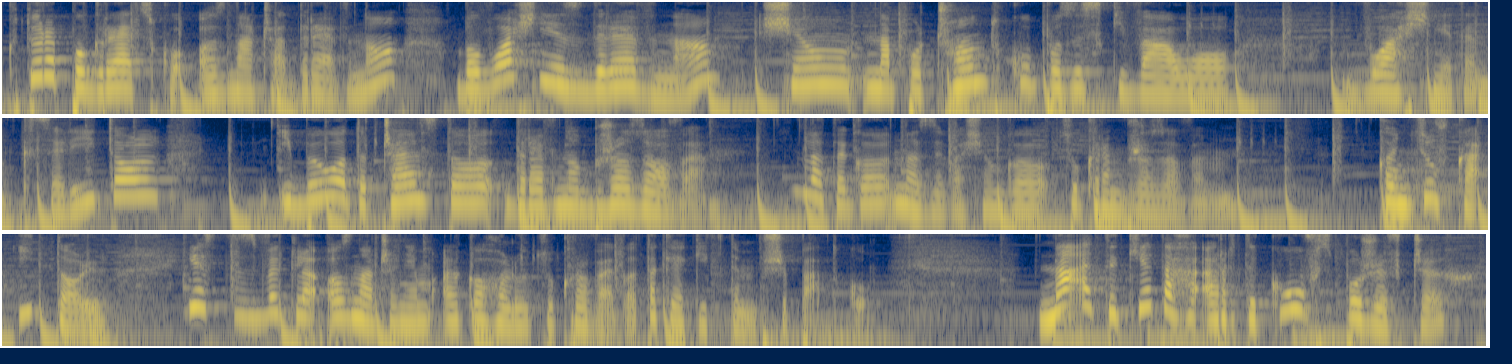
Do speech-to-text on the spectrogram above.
które po grecku oznacza drewno, bo właśnie z drewna się na początku pozyskiwało właśnie ten ksylitol i było to często drewno brzozowe. Dlatego nazywa się go cukrem brzozowym. Końcówka itol jest zwykle oznaczeniem alkoholu cukrowego, tak jak i w tym przypadku. Na etykietach artykułów spożywczych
